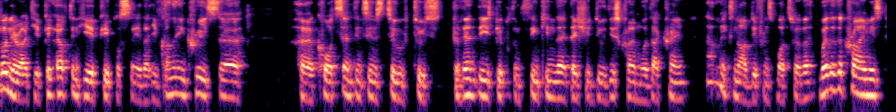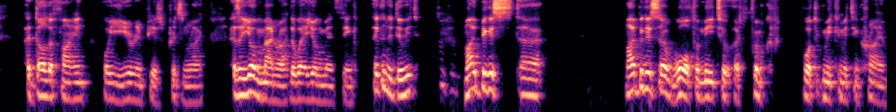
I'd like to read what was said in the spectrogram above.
funny, right? You often hear people say that you've got to increase uh, uh, court sentences to to prevent these people from thinking that they should do this crime or that crime. That makes no difference whatsoever. Whether the crime is a dollar fine or a year in prison, right? As a young man, right, the way young men think, they're going to do it. Mm-hmm. My biggest, uh, my biggest uh, wall for me to uh, from for me committing crime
